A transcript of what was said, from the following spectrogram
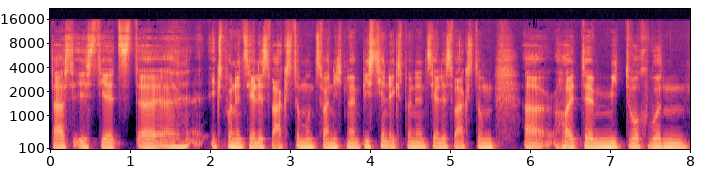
das ist jetzt äh, exponentielles Wachstum und zwar nicht nur ein bisschen exponentielles Wachstum. Äh, heute Mittwoch wurden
